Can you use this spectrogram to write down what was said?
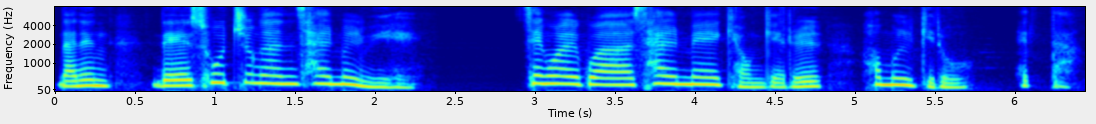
나는 내 소중한 삶을 위해 생활과 삶의 경계를 허물기로 했다.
